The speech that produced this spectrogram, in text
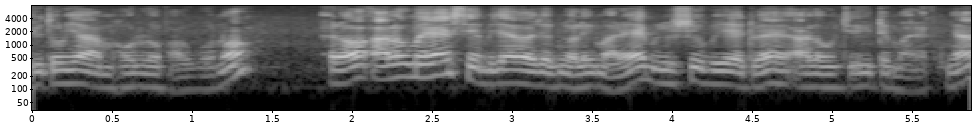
ယူသုံးရမှာမဟုတ်တော့ပါဘူးပေါ့နော် အဲ့တော့အားလုံးပဲအဆင်ပြေကြပါကြမျိုးလေးပါတယ်ဗီဒီယိုရှုပေးရတဲ့အတွက်အားလုံးကျေးဇူးတင်ပါတယ်ခင်ဗျာ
